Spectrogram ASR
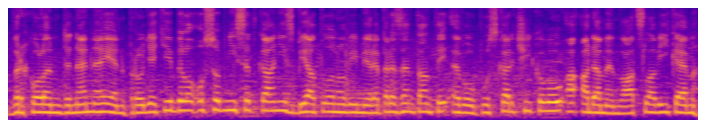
Vrcholem dne nejen pro děti bylo osobní setkání s biatlonovými reprezentanty Evou Puskarčíkovou a Adamem Václavíkem,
